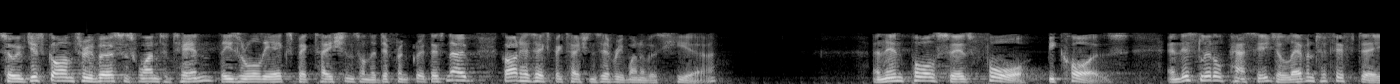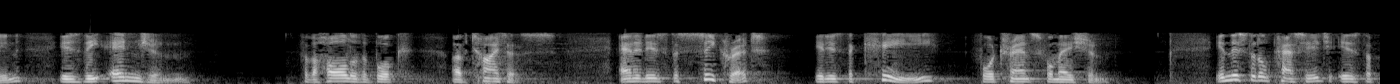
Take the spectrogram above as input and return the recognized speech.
So we've just gone through verses 1 to 10. These are all the expectations on the different group. There's no, God has expectations, every one of us here. And then Paul says, for, because. And this little passage, 11 to 15, is the engine for the whole of the book of Titus. And it is the secret, it is the key for transformation. In this little passage is the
